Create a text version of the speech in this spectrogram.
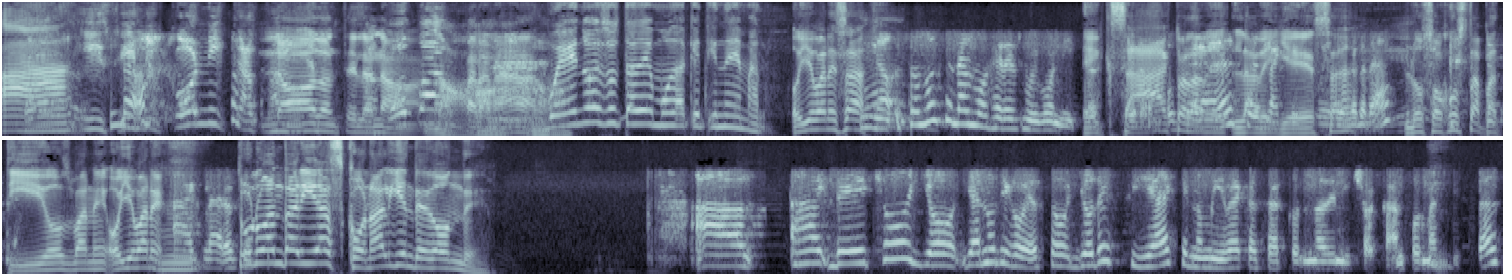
Ah. Y silicónicas. No, también. don Tela, no, no, para nada. Bueno, eso está de moda. ¿Qué tiene de malo? Oye, Vanessa. No, somos unas mujeres muy bonitas. Exacto, la, la belleza, puedo, ¿verdad? los ojos tapatíos, Vane. Oye, Vane, Ah, claro ¿tú no sí. andarías con alguien de dónde? Ah, ay, de hecho, yo ya no digo eso. Yo decía que no me iba a casar con una de Michoacán por machistas.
